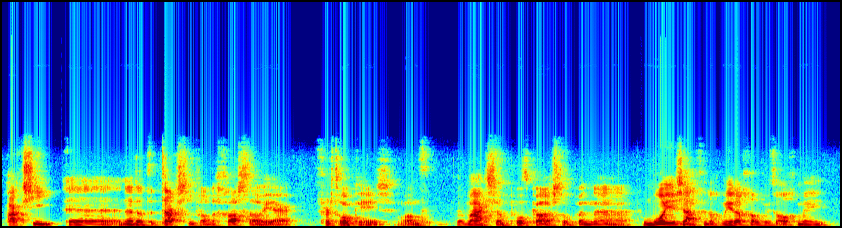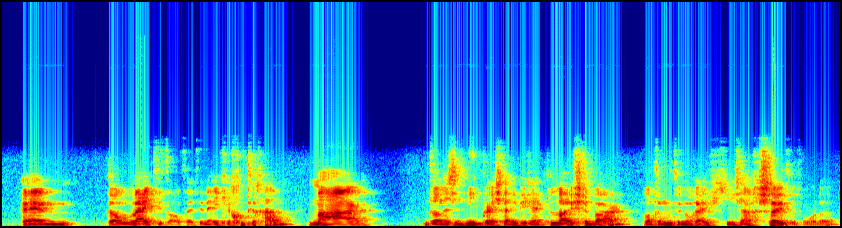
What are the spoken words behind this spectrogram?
actie eh, nadat de taxi van de gast alweer vertrokken is. Want We maken zo'n podcast op een, eh, mooie zaterdagmiddag over het algemeen. En dan lijkt het altijd in één keer goed te gaan. Maar dan is het niet per se direct luisterbaar. Want er moet er nog eventjes aan gesleuteld worden.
